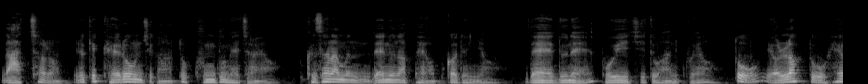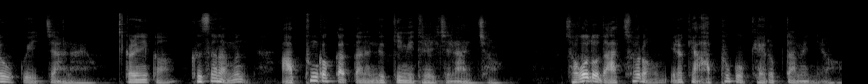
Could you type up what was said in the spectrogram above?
나처럼 이렇게 괴로운지가 또 궁금해져요. 그 사람은 내 눈앞에 없거든요. 내 눈에 보이지도 않고요. 또 연락도 해오고 있지 않아요. 그러니까 그 사람은 아픈 것 같다는 느낌이 들질 않죠. 적어도 나처럼 이렇게 아프고 괴롭다면요.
